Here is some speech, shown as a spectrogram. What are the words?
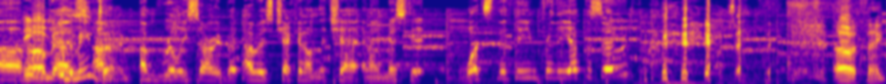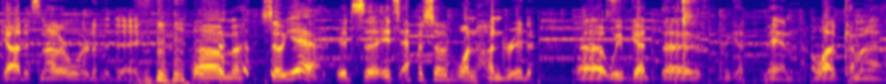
Um, Um, in the meantime- I'm, I'm really sorry, but I was checking on the chat and I missed it. What's the theme for the episode? Oh, thank God it's not our word of the day. um, so yeah, it's uh, it's episode 100. Uh, we've got uh, we got man a lot coming uh,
